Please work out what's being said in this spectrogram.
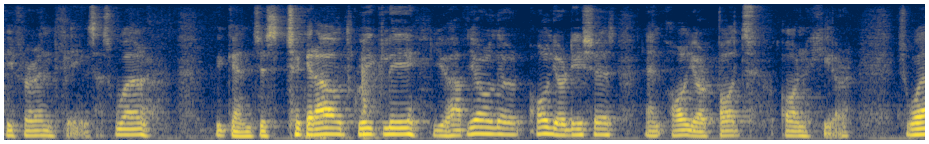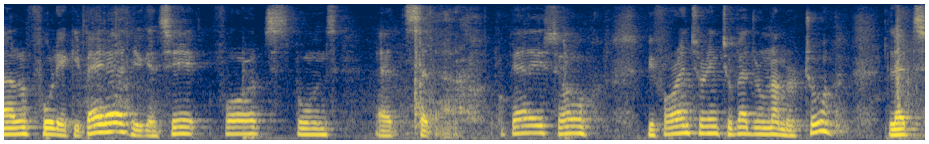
different things as well. You can just check it out quickly. You have your all your dishes and all your pots on here. As well fully equipped you can see forks spoons etc okay so before entering to bedroom number two let's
